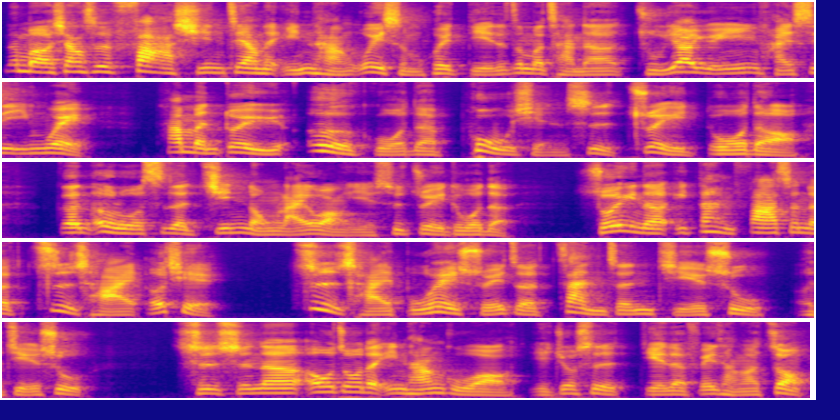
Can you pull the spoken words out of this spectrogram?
那么像是法兴这样的银行为什么会跌得这么惨呢？主要原因还是因为他们对于俄国的曝险是最多的哦，跟俄罗斯的金融来往也是最多的。所以呢，一旦发生了制裁，而且制裁不会随着战争结束而结束。此时呢，欧洲的银行股哦，也就是跌得非常的重，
